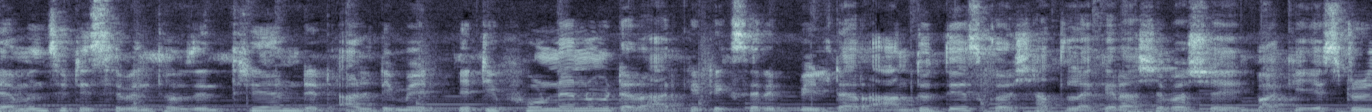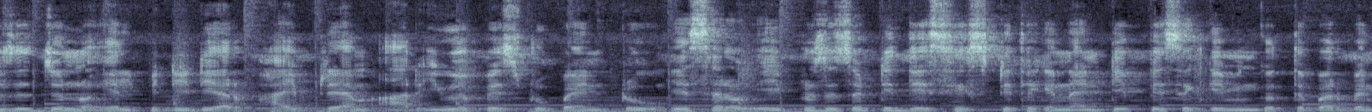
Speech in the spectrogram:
Dimensity seven thousand three hundred ultimate এটি ফোর ন্যানোমিটার আর্কিটেকচারে বিল্ড আর আন্তর্জাতিক স্কোয়ার সাত লাখের আশেপাশে। বাকি স্টোরেজের জন্য এলপি ডিডিআর ফাইভ র্যাম আর ইউএফএস টু পয়েন্ট টু এছাড়াও এই প্রসেসরটি দিয়ে সিক্সটি থেকে নাইনটি এ গেমিং করতে পারবেন,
